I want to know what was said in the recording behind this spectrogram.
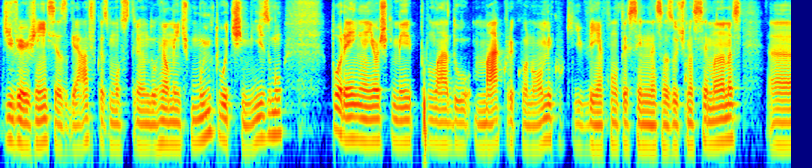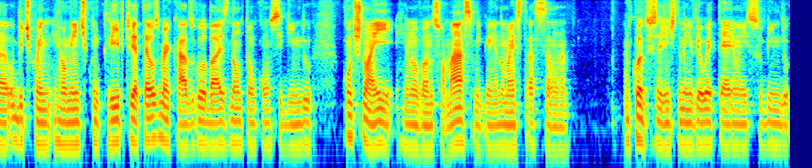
divergências gráficas mostrando realmente muito otimismo. Porém, aí eu acho que meio para um lado macroeconômico que vem acontecendo nessas últimas semanas, uh, o Bitcoin realmente com cripto e até os mercados globais não estão conseguindo continuar aí renovando sua máxima e ganhando mais tração, né? Enquanto isso, a gente também vê o Ethereum aí subindo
